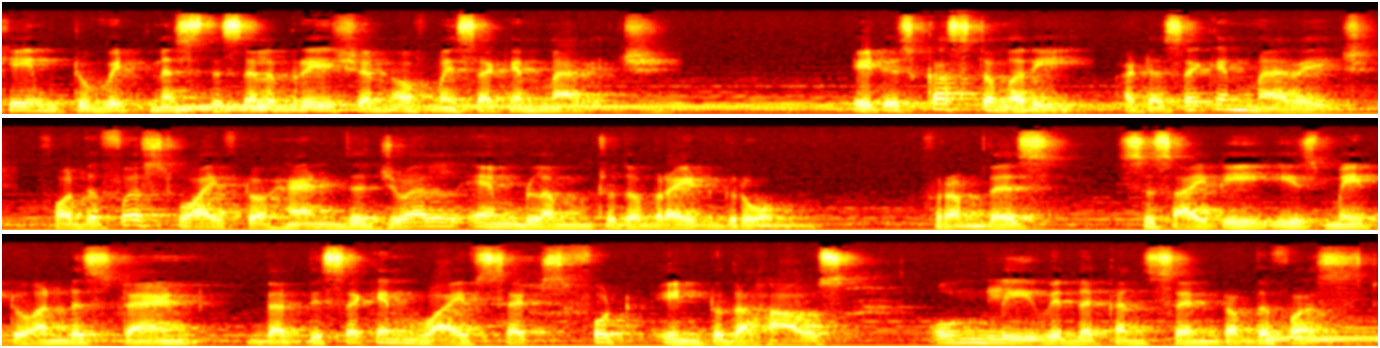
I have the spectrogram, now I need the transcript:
came to witness the celebration of my second marriage. It is customary at a second marriage for the first wife to hand the jewel emblem to the bridegroom. From this, society is made to understand that the second wife sets foot into the house only with the consent of the first.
